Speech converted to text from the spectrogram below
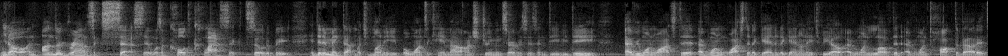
you know, an underground success. It was a cult classic, so to be. It didn't make that much money, but once it came out on streaming services and DVD, everyone watched it. Everyone watched it again and again on HBO. Everyone loved it. Everyone talked about it.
